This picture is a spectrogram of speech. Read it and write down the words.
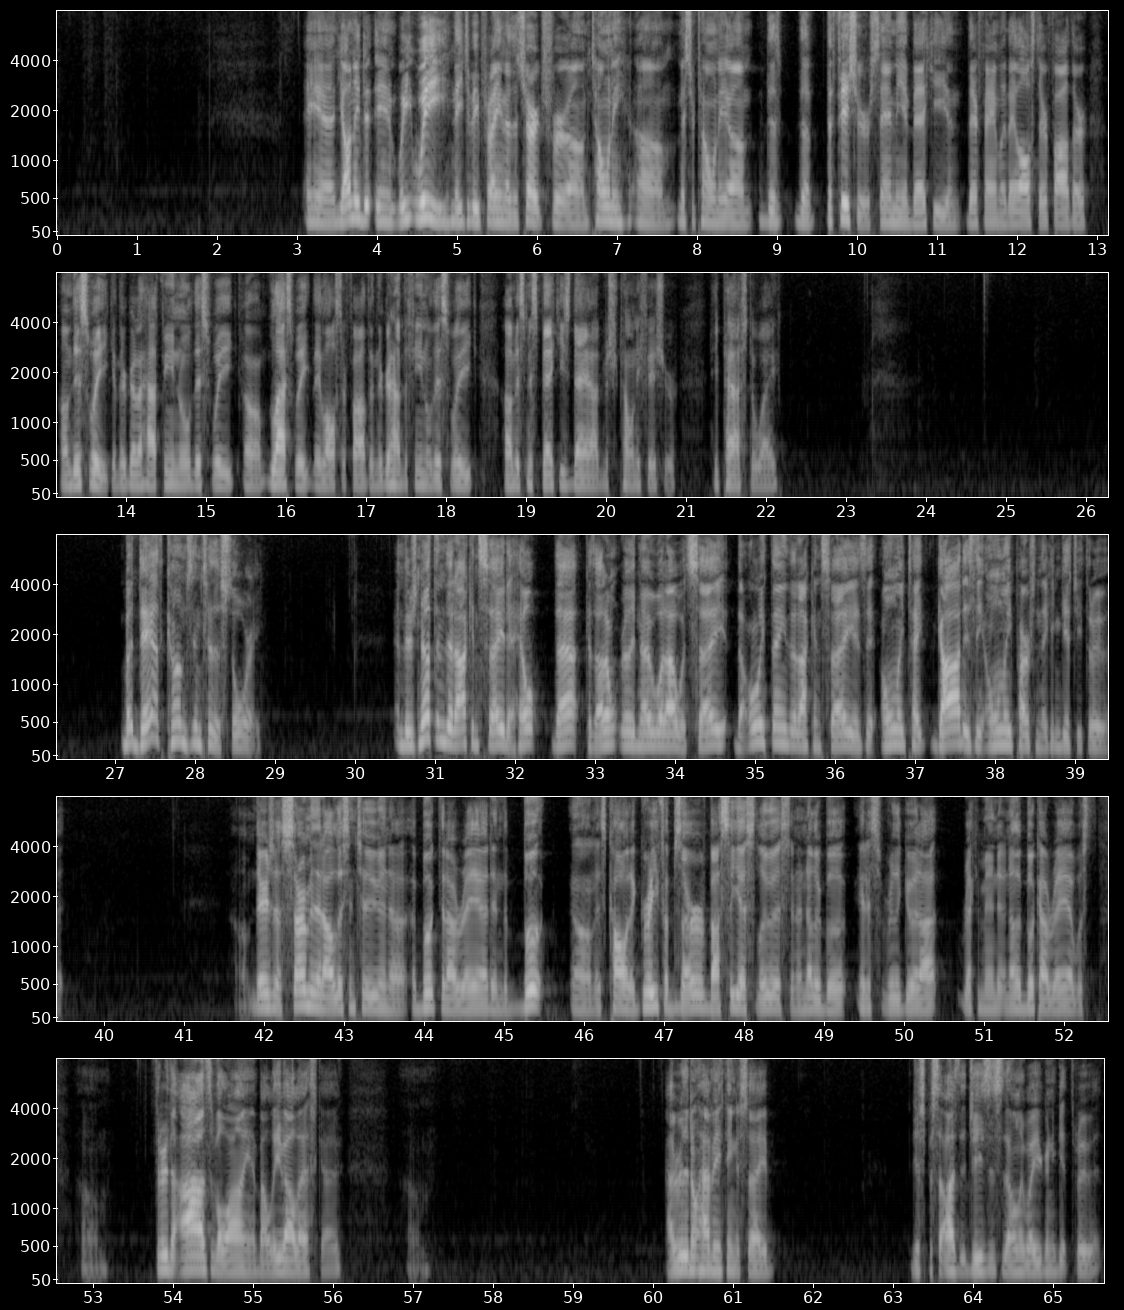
And y'all need to, and we, we need to be praying as a church for um, Tony, um, Mr. Tony, um, the, the, the Fishers, Sammy and Becky and their family. They lost their father um, this week, and they're going to have funeral this week. Um, last week they lost their father, and they're going to have the funeral this week. Um, it's Miss Becky's dad, Mr. Tony Fisher. He passed away. But death comes into the story. And there's nothing that I can say to help that because I don't really know what I would say. The only thing that I can say is that only take God is the only person that can get you through it. Um, there's a sermon that I listened to and a, a book that I read, and the book um, is called A Grief Observed by C.S. Lewis, and another book, it is really good. I recommend it. Another book I read was um, Through the Eyes of a Lion by Levi Lusko. Um, I really don't have anything to say, just besides that Jesus is the only way you're going to get through it.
